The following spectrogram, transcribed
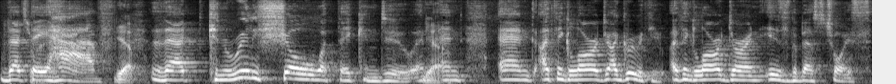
that they have Yep. that can really show what they can do. And Yeah. and and I think Laura I agree with you. I think Laura Dern is the best choice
